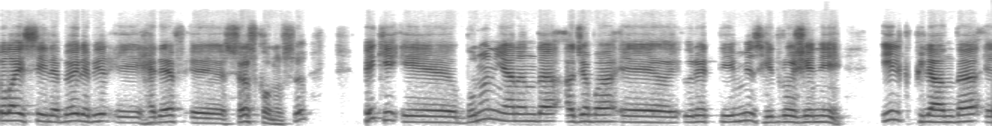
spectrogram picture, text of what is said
Dolayısıyla böyle bir e, hedef e, söz konusu. Peki e, bunun yanında acaba e, ürettiğimiz hidrojeni ilk planda e,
